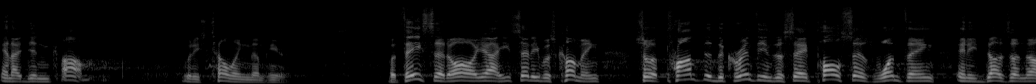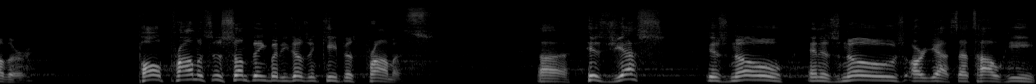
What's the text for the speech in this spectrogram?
and I didn't come. That's what he's telling them here. But they said, oh, yeah, he said he was coming. So it prompted the Corinthians to say, Paul says one thing and he does another. Paul promises something, but he doesn't keep his promise. Uh, his yes is no, and his no's are yes. That's how he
